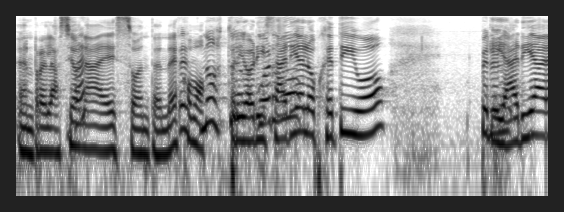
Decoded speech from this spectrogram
en relación a eso, ¿entendés? Eh, Como no, priorizaría el objetivo Pero y haría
